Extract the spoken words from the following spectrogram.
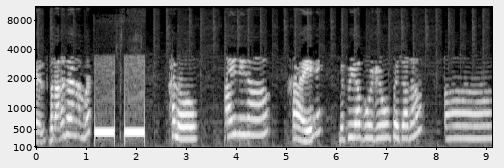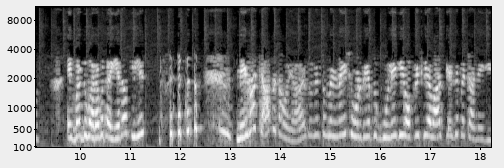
health बताना जरा number hello hi Neha hi मैं प्रिया बोल रही हूँ पहचाना? एक बार दोबारा बताइए ना प्लीज़ नेहा क्या बताओ यार? तूने तो मिलना ही छोड़ दिया। अब तो भूलेगी ऑब्वियसली आवाज़ कैसे पहचानेगी?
